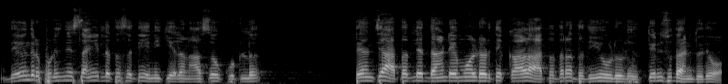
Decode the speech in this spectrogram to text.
देवेंद्र फडणवीसने सांगितलं तसं ते त्यांनी केलं ना असं कुठलं? त्यांच्या हातातले दांडे मोडवर ते काळ हातात राहतात एवढं एवढं त्यांनी सुद्धा आणतो देवा.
